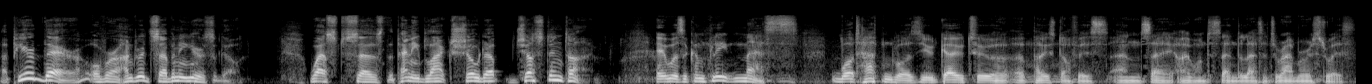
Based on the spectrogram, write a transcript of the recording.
appeared there over 170 years ago. West says the penny black showed up just in time. It was a complete mess what happened was you'd go to a, a, post office and say, I want to send a letter to Aberystwyth.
